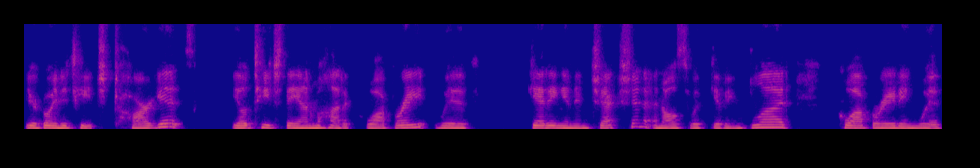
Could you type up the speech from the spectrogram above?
You're going to teach targets. You'll teach the animal how to cooperate with getting an injection and also with giving blood, cooperating with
